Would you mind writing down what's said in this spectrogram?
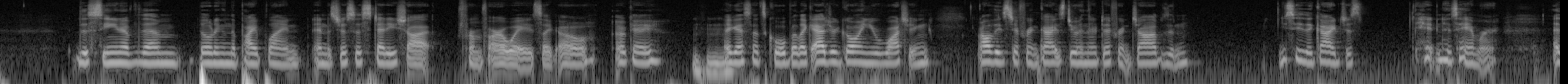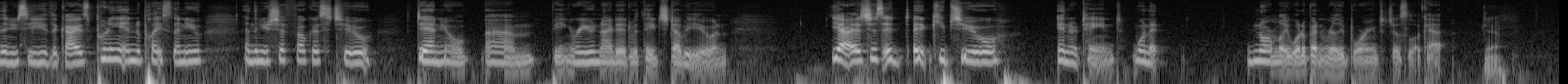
the scene of them building the pipeline and it's just a steady shot from far away, it's like, oh, okay, Mm-hmm. I guess that's cool. But like as you're going, you're watching all these different guys doing their different jobs, and you see the guy just hitting his hammer, and then you see the guys putting it into place. Then you and then you shift focus to Daniel um, being reunited with HW, and yeah, it's just it it keeps you entertained when it normally would have been really boring to just look at. Yeah.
